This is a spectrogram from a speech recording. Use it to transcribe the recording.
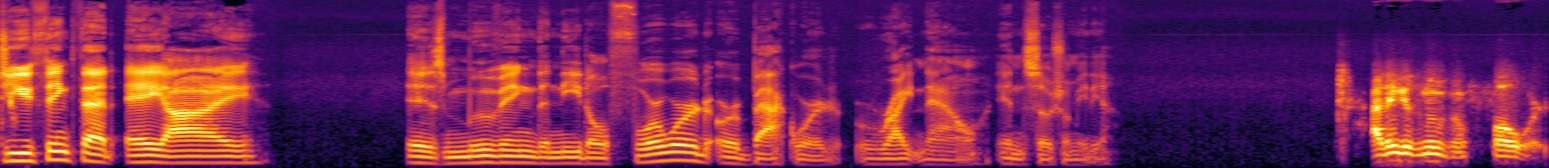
Do you think that AI is moving the needle forward or backward right now in social media? I think it's moving forward.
